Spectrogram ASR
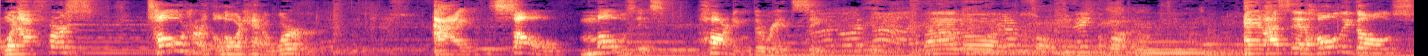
When I first told her the Lord had a word, I saw Moses parting the Red Sea. My Lord. Come on, come on now. And I said, Holy Ghost,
